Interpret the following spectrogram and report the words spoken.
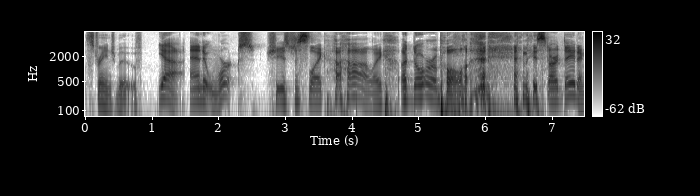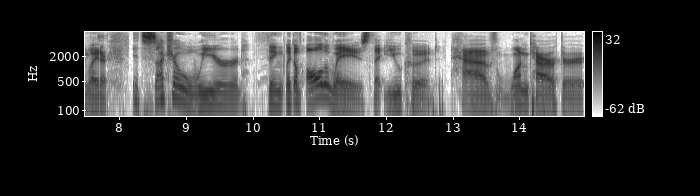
strange move. Yeah, and it works. She's just like, haha, like adorable. and they start dating later. It's such a weird thing. Like, of all the ways that you could have one character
